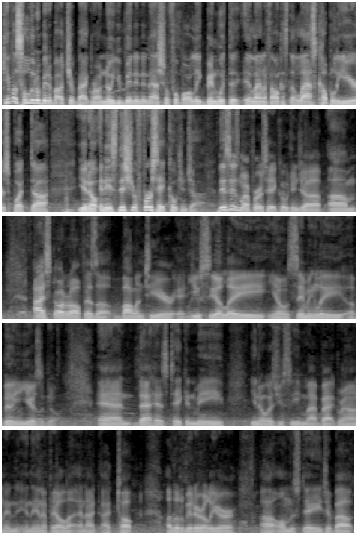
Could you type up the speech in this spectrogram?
give us a little bit about your background. I know you've been in the National Football League, been with the Atlanta Falcons the last couple of years, but uh, you know, and is this your first head coaching job? This is my first head coaching job. Um, I started off as a volunteer at UCLA, you know, seemingly a billion years ago and that has taken me, you know, as you see my background in, in the NFL, and I, I talked a little bit earlier uh, on the stage about,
